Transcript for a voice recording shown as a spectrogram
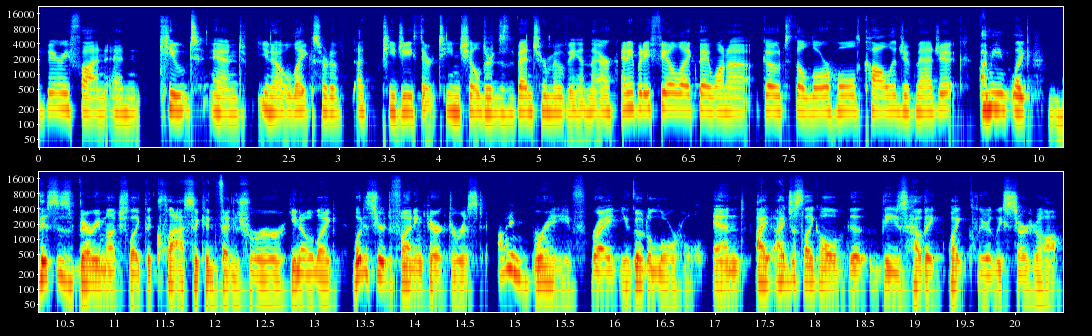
very fun and cute and you know like sort of a pg-13 children's adventure movie in there anybody feel like they want to go to the lorehold college of magic I mean, like, this is very much like the classic adventurer, you know, like, what is your defining characteristic? I'm brave, right? You go to Lorehold. And I, I just like all of the, these, how they quite clearly started off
